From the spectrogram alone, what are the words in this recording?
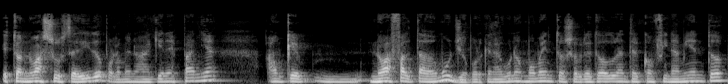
Esto no ha sucedido, por lo menos aquí en España, aunque mm, no ha faltado mucho, porque en algunos momentos, sobre todo durante el confinamiento,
